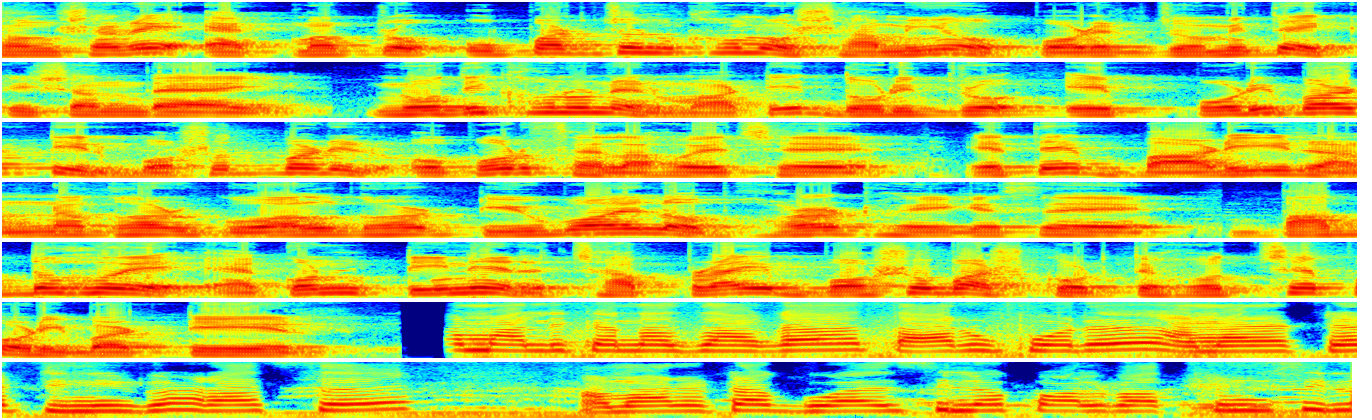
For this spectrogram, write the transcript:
সংসারে একমাত্র উপার্জনক্ষম স্বামীও পরের জমিতে কৃষাণ দেয়। নদী খননের মাটি দরিদ্র এ পরিবারটির বসতবাড়ির ওপর ফেলা হয়েছে। এতে বাড়ি, রান্নাঘর, গোয়ালঘর, টিউবওয়েলও ভরাট হয়ে গেছে। বাধ্য হয়ে এখন টিনের ছাপড়ায় বসবাস করতে হচ্ছে পরিবারটির। মালিকানা জায়গা, তার উপরে আমার একটা টিনির ঘর আছে। আমার একটা গোয়াল ছিল, কল বাথরুম ছিল,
